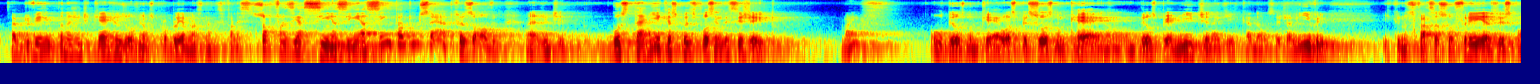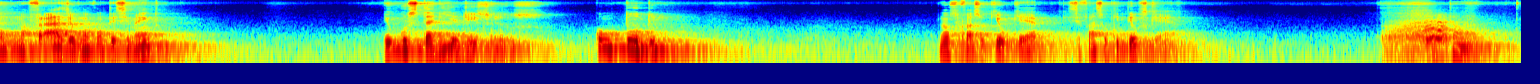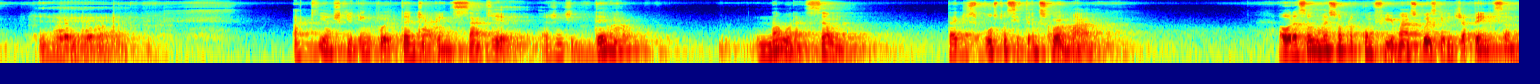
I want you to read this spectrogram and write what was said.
Sabe, de vez em quando a gente quer resolver uns problemas, né? Você fala, é só fazer assim, assim, assim está tudo certo, resolve. A gente gostaria que as coisas fossem desse jeito, mas ou Deus não quer, ou as pessoas não querem, ou Deus permite né, que cada um seja livre e que nos faça sofrer, às vezes com alguma frase, algum acontecimento. Eu gostaria disso, Jesus. Contudo, não se faça o que eu quero, que se faça o que Deus quer. Então, é, aqui acho que é importante pensar que a gente deve, na oração, estar disposto a se transformar a oração não é só para confirmar as coisas que a gente já pensa, né?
